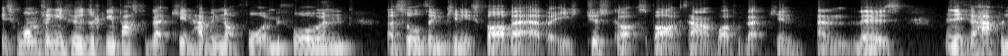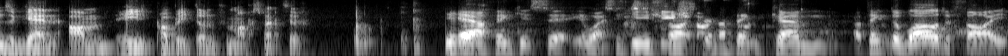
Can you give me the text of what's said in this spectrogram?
it's one thing if he was looking past Povetkin having not fought him before and us all thinking he's far better, but he's just got sparked out by Povetkin, and there's and if it happens again, um, he's probably done from my perspective. Yeah, I think it's a, well, it's a huge fight, and I think um, I think the Wilder fight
